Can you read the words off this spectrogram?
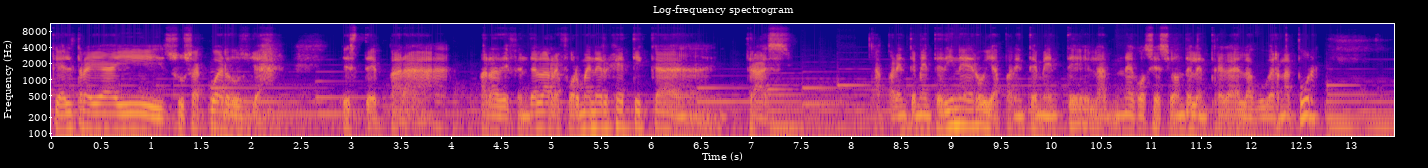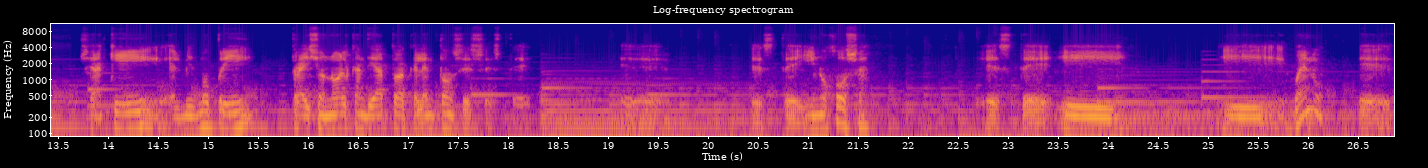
que él traía ahí sus acuerdos ya este, para, para defender la reforma energética tras aparentemente dinero y aparentemente la negociación de la entrega de la gubernatura. O sea, aquí el mismo PRI traicionó al candidato de aquel entonces, este, eh, este Hinojosa, este, y, y bueno, eh,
